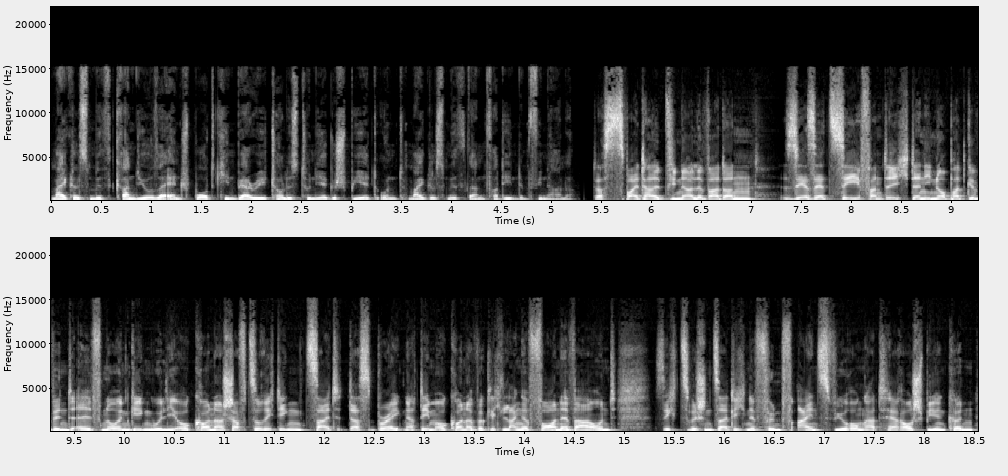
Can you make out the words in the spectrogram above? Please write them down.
Michael Smith, grandioser Endsport, Keen Barry, tolles Turnier gespielt und Michael Smith dann verdient im Finale. Das zweite Halbfinale war dann sehr, sehr zäh, fand ich. Danny Noppert gewinnt 11-9 gegen Willie O'Connor, schafft zur richtigen Zeit das Break, nachdem O'Connor wirklich lange vorne war und sich zwischenzeitlich eine 5-1-Führung hat herausspielen können.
